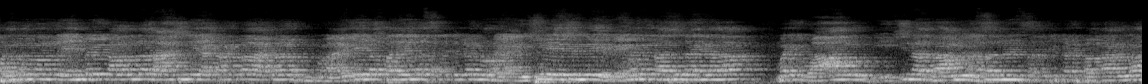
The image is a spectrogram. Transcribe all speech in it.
పంతొమ్మిది వందల ఎనభై కాలంలో రాసింది అక్కడ అక్కడ ఐదేళ్ళ పదేళ్ళ సర్టిఫికెట్లు ఇష్యూ చేసింది రేవంత్ తహసీల్దార్ కదా. మరి వాళ్ళు ఇచ్చిన దాని అసైన్మెంట్ సర్టిఫికెట్ ప్రకారంగా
